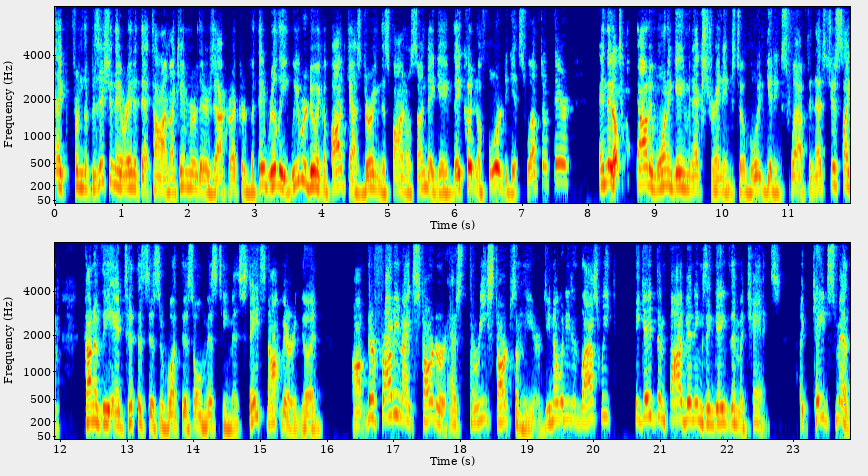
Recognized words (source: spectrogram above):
like from the position they were in at that time. I can't remember their exact record, but they really we were doing a podcast during this final Sunday game. They couldn't afford to get swept up there, and they Nope. took out and won a game in extra innings to avoid getting swept. And that's just like kind of the antithesis of what this Ole Miss team is. State's not very good. Um, their Friday night starter has three starts on the year. Do you know what he did last week? He gave them five innings and gave them a chance. Like Cade Smith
